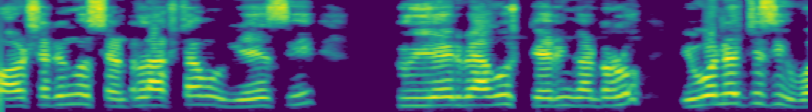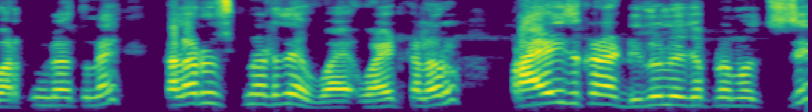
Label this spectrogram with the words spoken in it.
power steering central లాక్స్టామ్ AC two airbag steering control ఇవన్నీ వచ్చేసి వర్కింగ్ అవుతున్నాయి. కలర్ చూసుకున్నట్టయితే వైట్ కలర్ ప్రైస్ ఇక్కడ ఢిల్లీలో చెప్పడం వచ్చేసి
